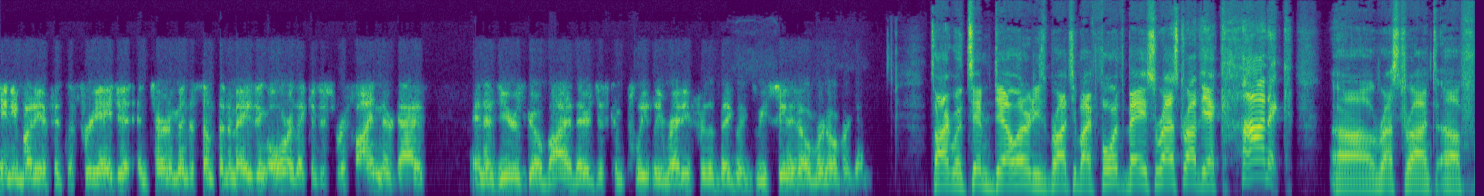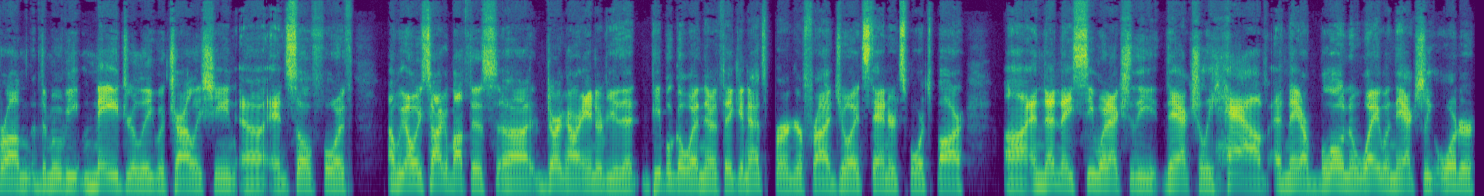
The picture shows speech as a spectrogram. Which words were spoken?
anybody if it's a free agent and turn them into something amazing, or they can just refine their guys. And as years go by, they're just completely ready for the big leagues. We've seen it over and over again. Talking with Tim Dillard. He's brought to you by Fourth Base Restaurant, the iconic uh, restaurant uh, from the movie Major League with Charlie Sheen uh, and so forth. And we always talk about this uh, during our interview that people go in there thinking that's burger, fried joint, standard sports bar. Uh, and then they see what actually they actually have, and they are blown away when they actually order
